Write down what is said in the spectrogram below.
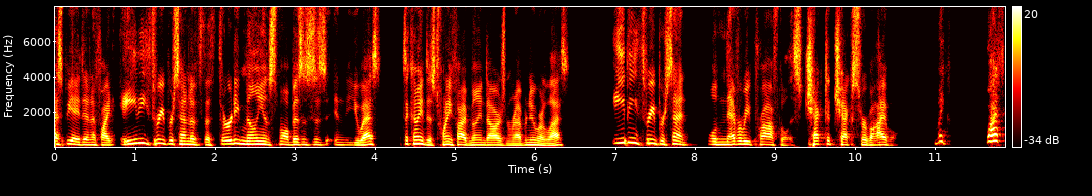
SBA identified 83% of the 30 million small businesses in the US. It's a company that does $25 million in revenue or less. 83% will never be profitable. It's check to check survival. I'm like, what?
